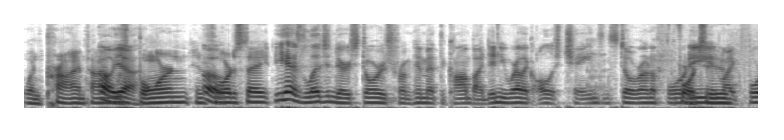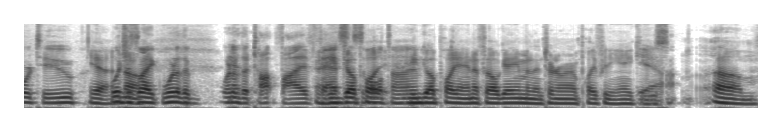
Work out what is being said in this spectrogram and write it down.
when prime time Oh, was yeah. born in Oh. Florida State, He has legendary stories from him at the combine. Didn't he wear like all his chains and still run a 40 4.2. and like 4-2? Yeah, Which no. is like one of the one of the top 5 and he'd go fastest of play. all time. He'd go play an NFL game and then turn around and play for the Yankees. Um,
